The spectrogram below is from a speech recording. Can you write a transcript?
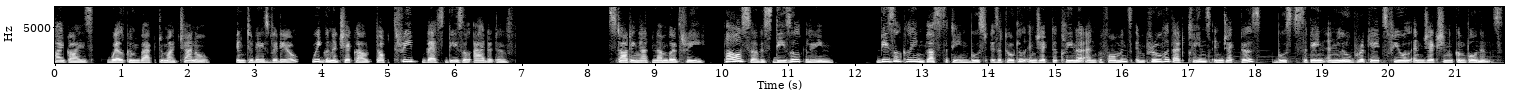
Hi guys, welcome back to my channel. In today's video, we gonna check out top 3 best diesel additive. Starting at number 3, Power Service Diesel Kleen. Diesel Kleen Plus Cetane Boost is a total injector cleaner and performance improver that cleans injectors, boosts cetane and lubricates fuel injection components.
